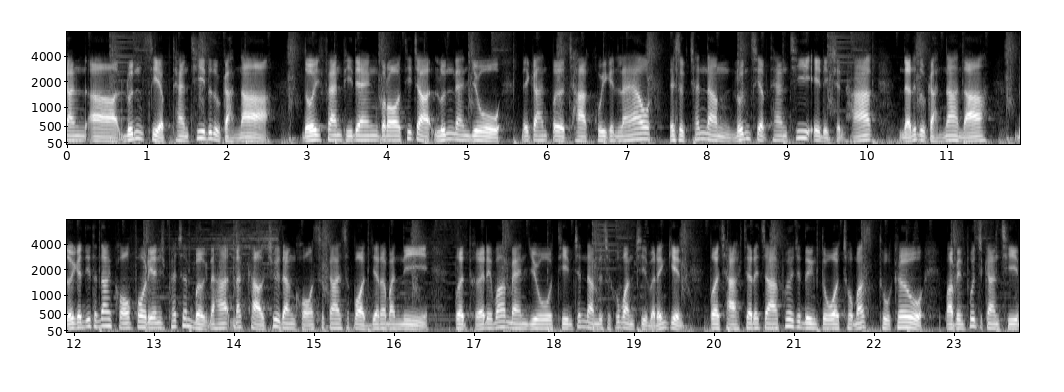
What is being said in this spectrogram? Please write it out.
การลุ้นเสียบแทนที่ฤดูกาลหน้า โดยแฟนผีแดงรอที่จะลุ้นแมนยูในการเปิดฉากคุยกันแล้ว ในศึกชั้นนำลุ้นเสียบแทนที่เอดิกเชนฮากในฤดูกาลหน้านะโดยกันที่ทางด้านของฟอร์เรนช์แพชเชนเบิร์กนะฮะ นักข่าวชื่อดังของสกายสปอร์ตเยอรมนีเปิดเผยได้ว่าแมนยูทีมชั้นนำในศึกฟุตบอลชีบเรนกินเปิดฉากเจรจาเพื่อจะดึงตัวโทมัสทูเคิลมาเป็นผู้จัดการทีม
